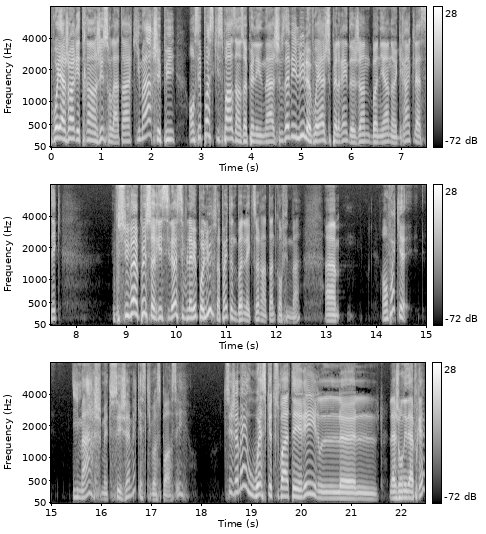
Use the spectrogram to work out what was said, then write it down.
voyageurs étrangers sur la terre qui marchent et puis on ne sait pas ce qui se passe dans un pèlerinage. Si vous avez lu Le voyage du pèlerin de John Bunyan, un grand classique, vous suivez un peu ce récit-là. Si vous ne l'avez pas lu, ça peut être une bonne lecture en temps de confinement. Euh, on voit qu'il marche, mais tu ne sais jamais qu'est-ce qui va se passer. Tu ne sais jamais où est-ce que tu vas atterrir la journée d'après.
